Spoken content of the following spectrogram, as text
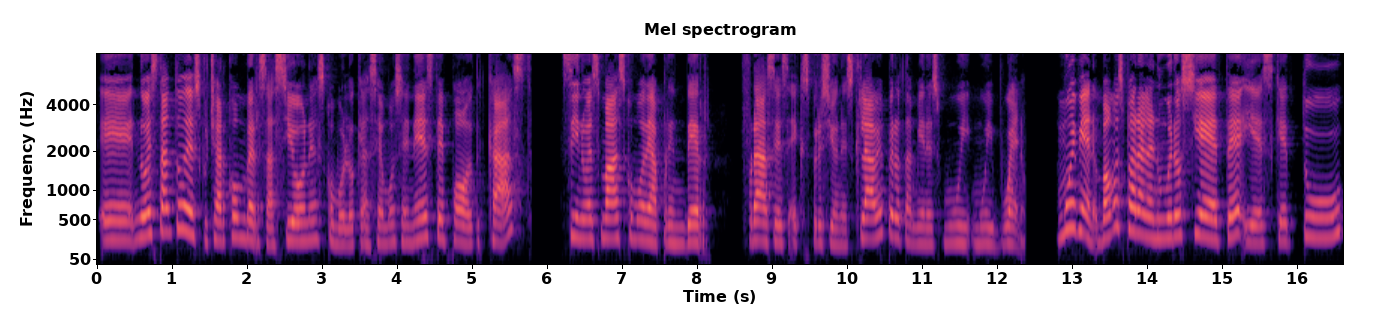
Eh, no es tanto de escuchar conversaciones como lo que hacemos en este podcast, sino es más como de aprender frases, expresiones clave, pero también es muy, muy bueno. Muy bien, vamos para la número 7 y es que tú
